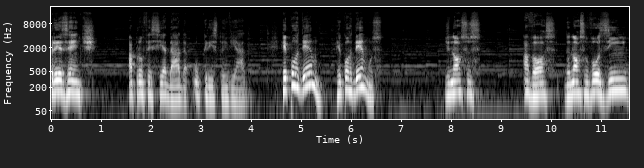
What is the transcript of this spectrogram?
presente a profecia dada, o Cristo enviado. Recordemos, recordemos de nossos avós, do nosso vozinho,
